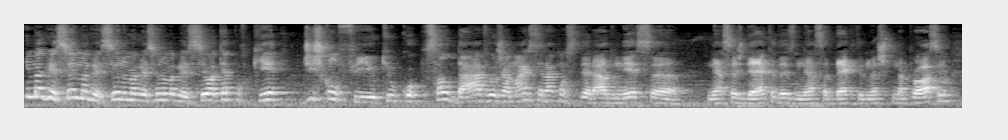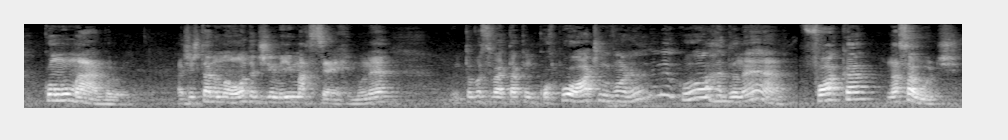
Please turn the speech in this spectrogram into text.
Emagreceu, emagreceu, não emagreceu, não emagreceu, até porque desconfio que o corpo saudável jamais será considerado nessa, nessas décadas, nessa década, na, na próxima, como magro. A gente está numa onda de meio macérrimo, né? Então você vai estar com um corpo ótimo, vão achar, é meio gordo, né? Foca na saúde.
